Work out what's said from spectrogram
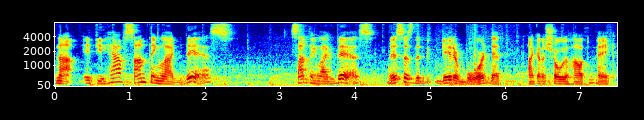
Now, if you have something like this, something like this, this is the Gator board that I'm going to show you how to make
